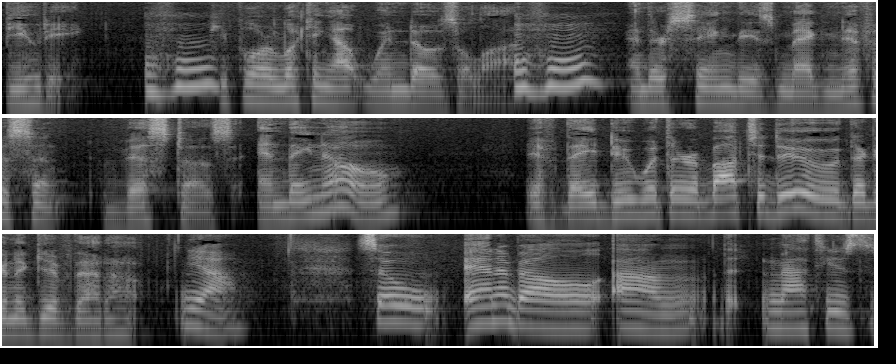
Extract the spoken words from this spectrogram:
beauty. Mm-hmm. People are looking out windows a lot, and they're seeing these magnificent vistas, and they know if they do what they're about to do, they're going to give that up. Yeah. So Annabelle, um, Matthew's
